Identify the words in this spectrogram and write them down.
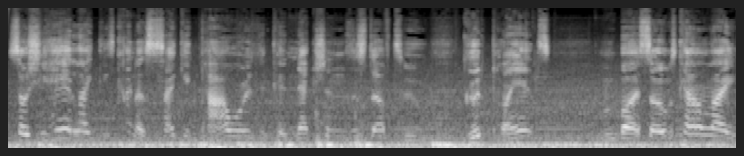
So she had like these kind of psychic powers and connections and stuff to good plants. But so it was kind of like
